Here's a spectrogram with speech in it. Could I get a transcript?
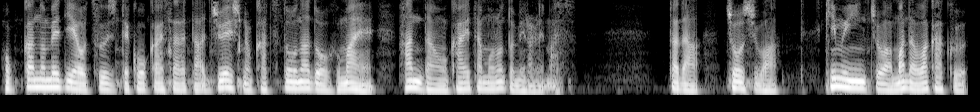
北韓のメディアを通じて公開されたジュエ氏の活動などを踏まえ判断を変えたものとみられます。ただ張氏はキム委員長はまだ若く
